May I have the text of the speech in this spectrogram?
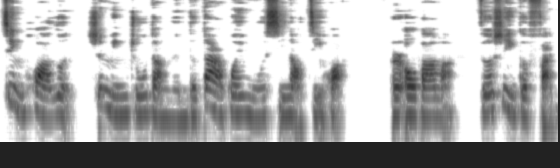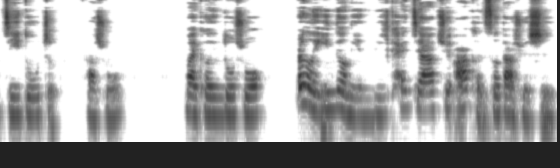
进化论是民主党人的大规模洗脑计划，而奥巴马则是一个反基督者。他说。麦克因多说：“二零一六年离开家去阿肯色大学时，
